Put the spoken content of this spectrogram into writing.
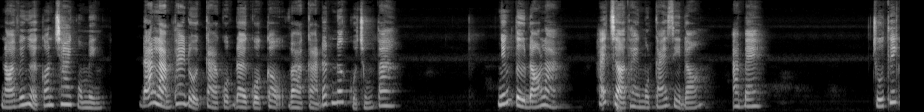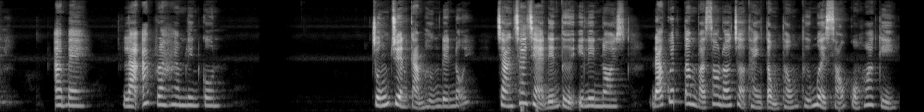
nói với người con trai của mình đã làm thay đổi cả cuộc đời của cậu và cả đất nước của chúng ta. Những từ đó là hãy trở thành một cái gì đó, Abe. Chú thích Abe là Abraham Lincoln. Chúng truyền cảm hứng đến nỗi chàng trai trẻ đến từ Illinois đã quyết tâm và sau đó trở thành Tổng thống thứ 16 của Hoa Kỳ.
